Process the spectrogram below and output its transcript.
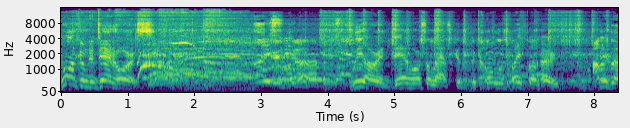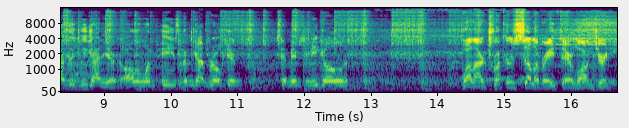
Welcome to Deadhorse. We are in Deadhorse, Alaska, the coldest place on earth. I'm just glad that we got here, all in one piece. Nothing got broken, except maybe some egos. While our truckers celebrate their long journey,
